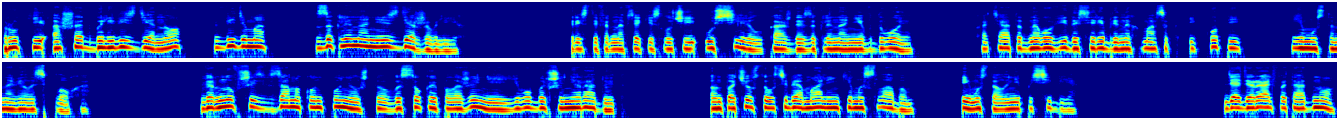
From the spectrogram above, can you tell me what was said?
руки Ашет были везде, но, видимо, Заклинания сдерживали их. Кристофер на всякий случай усилил каждое заклинание вдвое, хотя от одного вида серебряных масок и копий ему становилось плохо. Вернувшись в замок, он понял, что высокое положение его больше не радует. Он почувствовал себя маленьким и слабым, и ему стало не по себе. Дядя Ральф — это одно,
